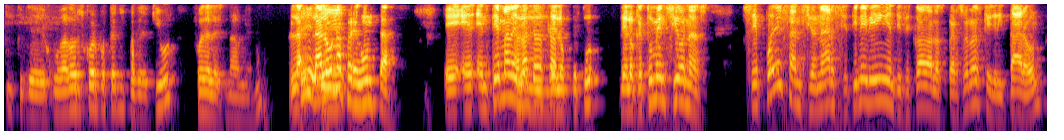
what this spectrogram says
de, jugadores, cuerpo técnico y directivos fue deleznable. ¿no? La, sí, la una pregunta, eh, en, en, tema de lo, de, lo que tú, de lo que tú mencionas, ¿se puede sancionar si se tiene bien identificado a las personas que gritaron?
